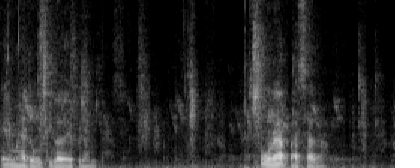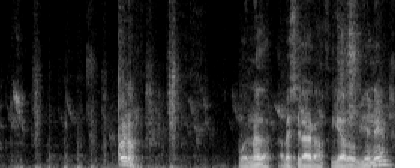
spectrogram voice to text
que más de un kilo de planta una pasada. Bueno, pues nada, a ver si el agraciado viene,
